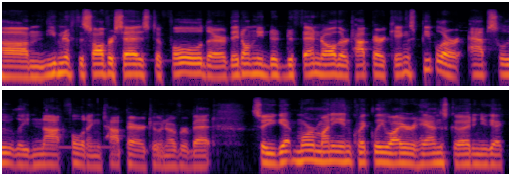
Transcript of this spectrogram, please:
um, even if the solver says to fold or they don't need to defend all their top pair kings, people are absolutely not folding top pair to an overbet. So you get more money in quickly while your hand's good, and you get,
